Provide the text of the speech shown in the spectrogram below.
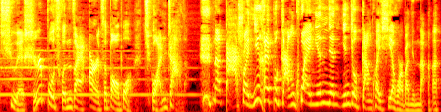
确实不存在二次爆破，全炸了。那大帅，您还不赶快？您您您就赶快歇会儿吧，您呐。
